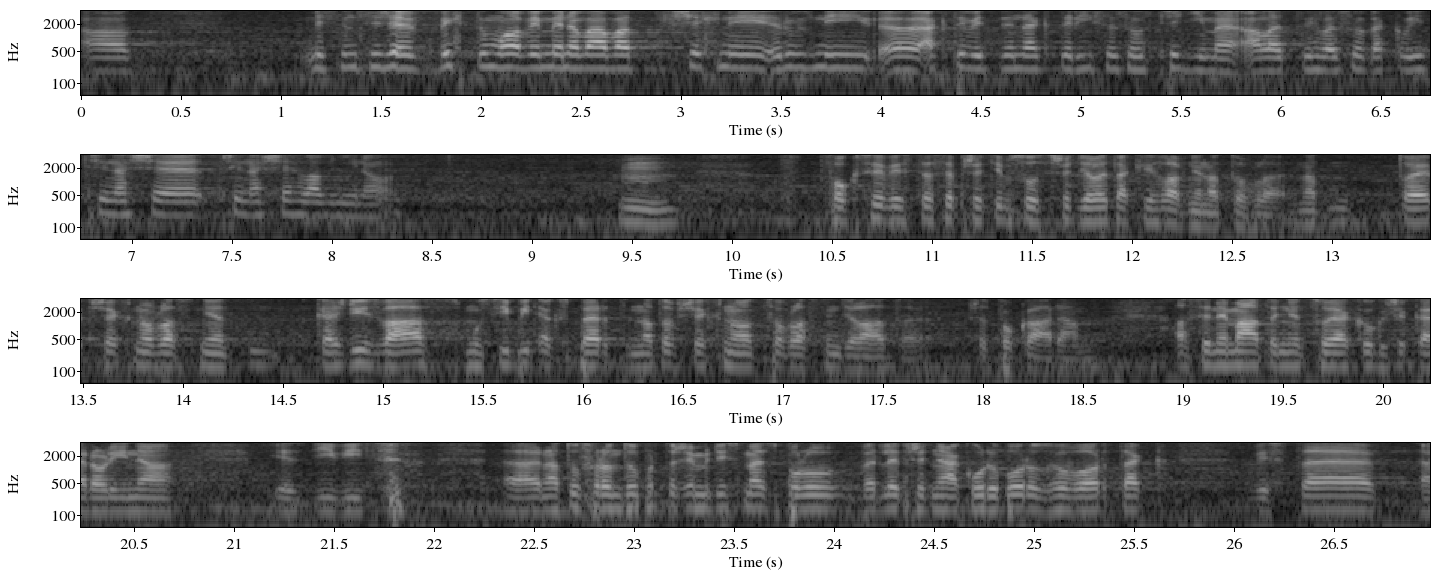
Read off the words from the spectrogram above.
A myslím si, že bych tu mohla vyjmenovávat všechny různé uh, aktivity, na které se soustředíme, ale tyhle jsou takové tři naše, tři naše hlavní. No. Hmm. Foxy, vy jste se předtím soustředili taky hlavně na tohle. Na, to je všechno vlastně, každý z vás musí být expert na to všechno, co vlastně děláte, předpokládám. Asi nemáte něco jako, že Karolína jezdí víc eh, na tu frontu, protože my, když jsme spolu vedli před nějakou dobou rozhovor, tak vy jste eh,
